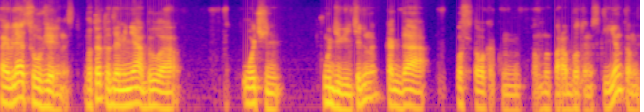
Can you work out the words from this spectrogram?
появляется уверенность. Вот это для меня было очень удивительно, когда после того, как мы, поработаем с клиентом,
